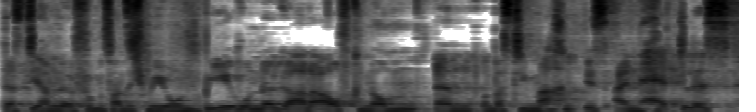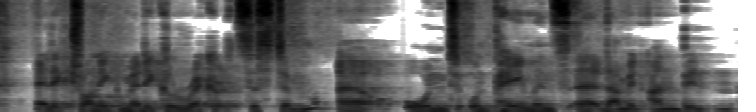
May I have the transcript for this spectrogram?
dass die haben eine 25 Millionen B-Runde gerade aufgenommen. Ähm, und was die machen, ist ein Headless Electronic Medical Record System äh, und, und Payments äh, damit anbinden.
